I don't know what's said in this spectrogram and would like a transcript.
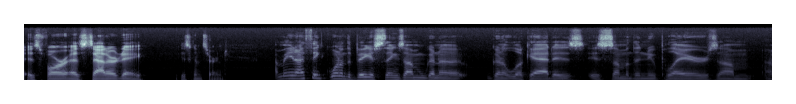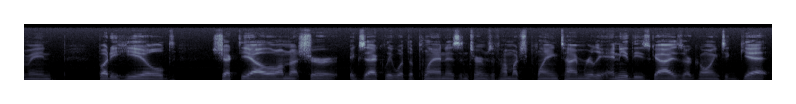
as far as Saturday is concerned? I mean, I think one of the biggest things I'm gonna gonna look at is is some of the new players. Um, I mean, Buddy Hield, Cheick Diallo. I'm not sure exactly what the plan is in terms of how much playing time really any of these guys are going to get,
